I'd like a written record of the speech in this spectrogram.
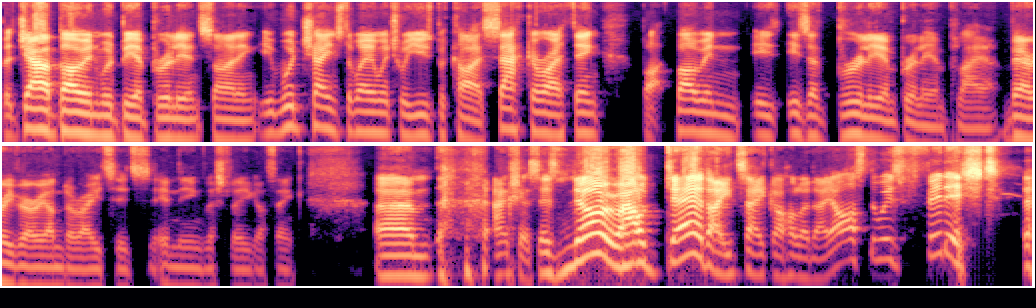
but Jarrod Bowen would be a brilliant signing. It would change the way in which we use Bukayo Saka, I think. But Bowen is, is a brilliant, brilliant player. Very, very underrated in the English league, I think. Um, actually, says, no, how dare they take a holiday? Arsenal is finished. uh,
